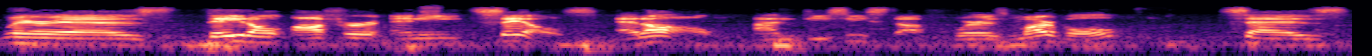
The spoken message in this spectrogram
Whereas they don't offer any sales at all on DC stuff. Whereas Marvel says,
